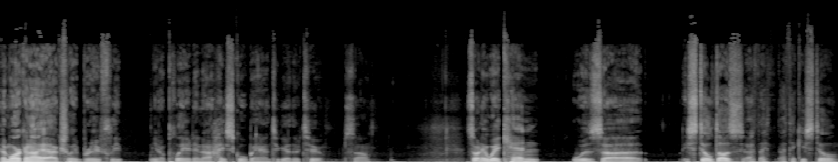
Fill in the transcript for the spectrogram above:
And Mark and I actually briefly, you know, played in a high school band together too. So, so anyway, Ken was uh, he still does. I, th- I think he still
